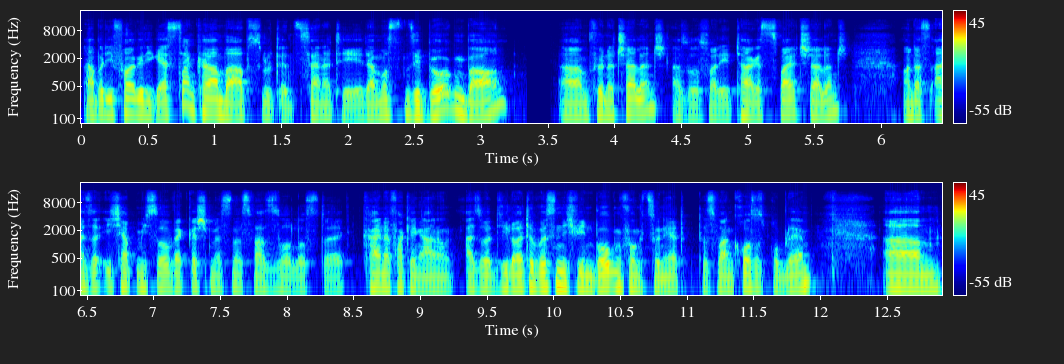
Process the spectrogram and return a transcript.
Aber die Folge, die gestern kam, war absolut Insanity. Da mussten sie Burgen bauen ähm, für eine Challenge. Also es war die Tages-2-Challenge. Und das, also ich habe mich so weggeschmissen, das war so lustig. Keine fucking Ahnung. Also die Leute wissen nicht, wie ein Bogen funktioniert. Das war ein großes Problem. Ähm,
